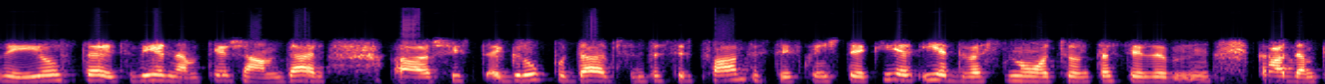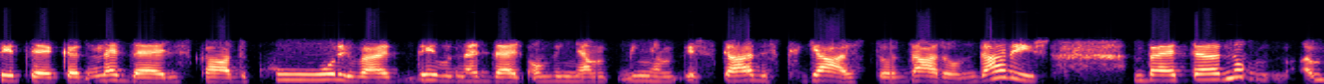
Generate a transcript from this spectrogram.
arī jūs teicat, vienam tiešām dara uh, šis grupu darbs, un tas ir fantastiski, viņš tiek ied, iedvesmots, un tas ir, um, kādam pietiek ar nedēļas kādu kūri vai divu nedēļu, un viņam, viņam ir skaidrs, ka jā, es to daru un darīšu, bet, uh, nu,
